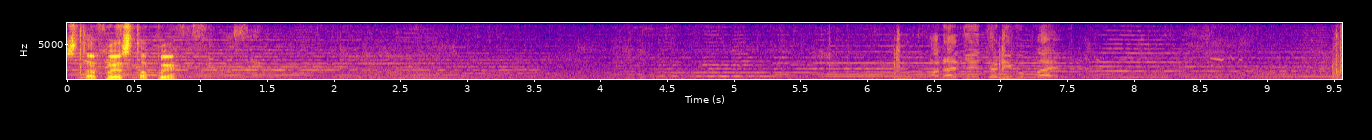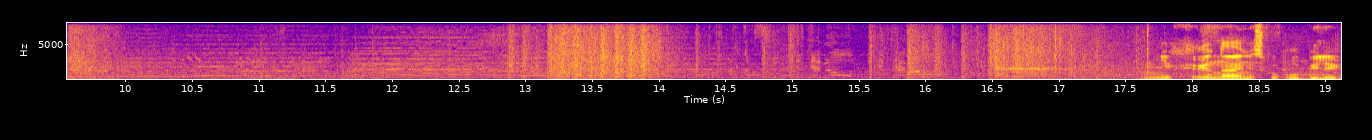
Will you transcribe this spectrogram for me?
Стопы, стопы. Ни хрена они сколько убили.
